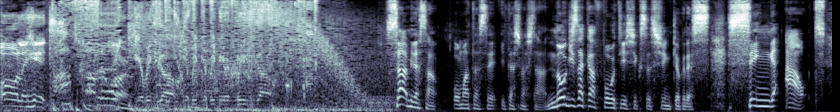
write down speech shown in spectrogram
all the hits. Here we go. Here we, here we, here we go. さあ皆さん、お待たせいたしました。乃木坂46新曲です。Sing Out。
